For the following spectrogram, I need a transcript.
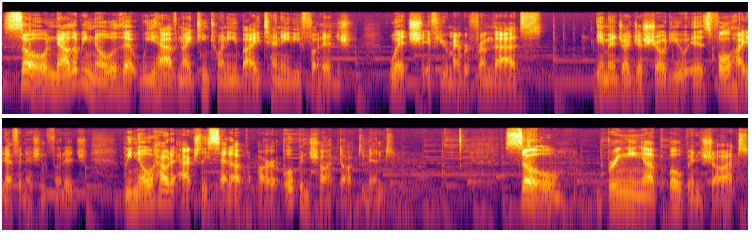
So now that we know that we have 1920 by 1080 footage, which if you remember from that image I just showed you is full high definition footage, we know how to actually set up our OpenShot document So, bringing up OpenShot,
